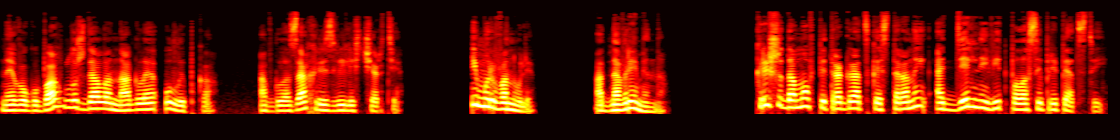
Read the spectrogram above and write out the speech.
На его губах блуждала наглая улыбка, а в глазах резвились черти. И мы рванули. Одновременно. Крыши домов Петроградской стороны — отдельный вид полосы препятствий.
